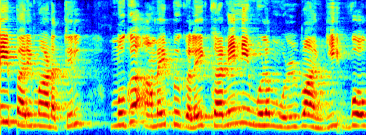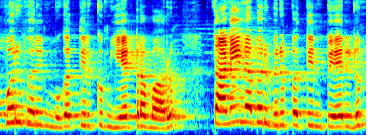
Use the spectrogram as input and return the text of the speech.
டி பரிமாணத்தில் முக அமைப்புகளை கணினி மூலம் உள்வாங்கி ஒவ்வொருவரின் முகத்திற்கும் ஏற்றவாறும் தனிநபர் விருப்பத்தின் பேரிலும்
